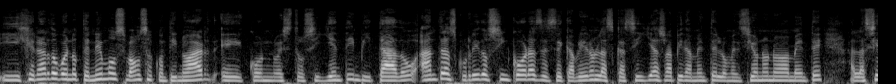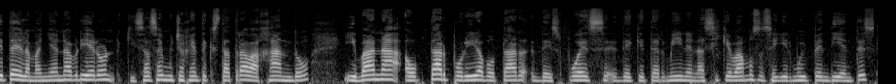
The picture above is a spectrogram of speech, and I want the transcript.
Y Gerardo, bueno, tenemos, vamos a continuar eh, con nuestro siguiente invitado. Han transcurrido cinco horas desde que abrieron las casillas, rápidamente lo menciono nuevamente, a las siete de la mañana abrieron, quizás hay mucha gente que está trabajando y van a optar por ir a votar después de que terminen, así que vamos a seguir muy pendientes.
